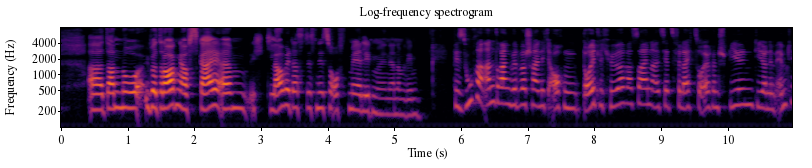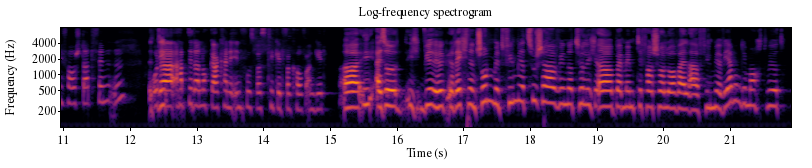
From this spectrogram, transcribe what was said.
äh, dann noch übertragen auf Sky. Ähm, ich glaube, dass das nicht so oft mehr erleben in einem Leben. Besucherandrang wird wahrscheinlich auch ein deutlich höherer sein als jetzt vielleicht zu euren Spielen, die dann im MTV stattfinden. Oder habt ihr da noch gar keine Infos, was Ticketverkauf angeht? Äh, also ich, wir rechnen schon mit viel mehr Zuschauern wie natürlich äh, beim MTV Schalor, weil auch viel mehr Werbung gemacht wird.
